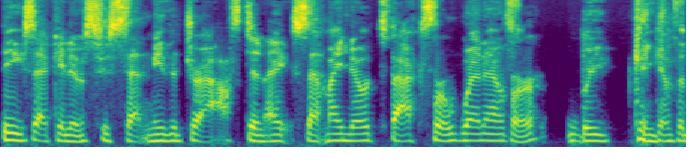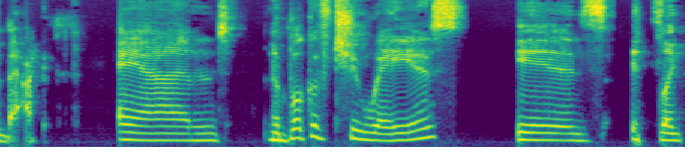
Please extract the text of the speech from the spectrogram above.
the executives who sent me the draft and I sent my notes back for whenever we can give them back. And the book of two ways is it's like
